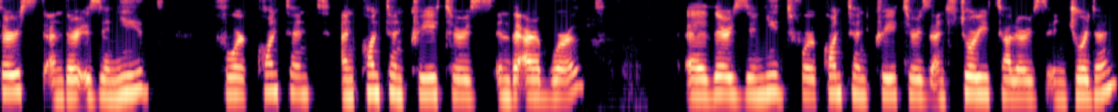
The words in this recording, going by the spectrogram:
thirst and there is a need for content and content creators in the Arab world. Uh, there is a need for content creators and storytellers in Jordan,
